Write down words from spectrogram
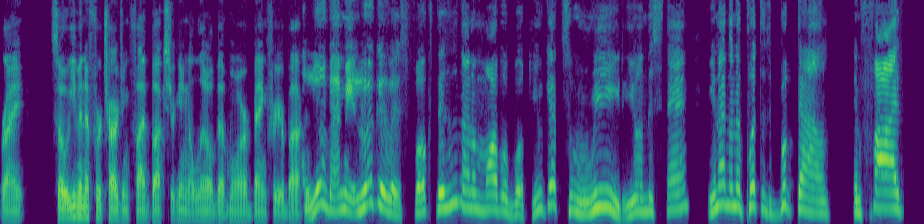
right? So even if we're charging five bucks, you're getting a little bit more bang for your buck. A little bit. I mean, look at this, folks. This is not a Marvel book. You get to read. You understand? You're not going to put this book down in five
